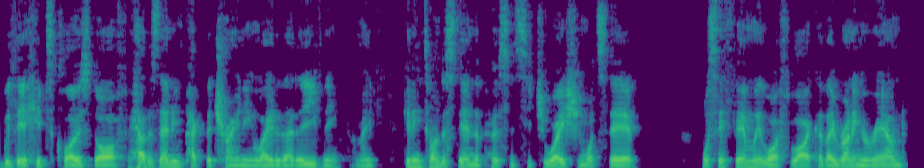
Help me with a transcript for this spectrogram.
with their hips closed off. How does that impact the training later that evening? I mean, getting to understand the person's situation. What's their What's their family life like? Are they running around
